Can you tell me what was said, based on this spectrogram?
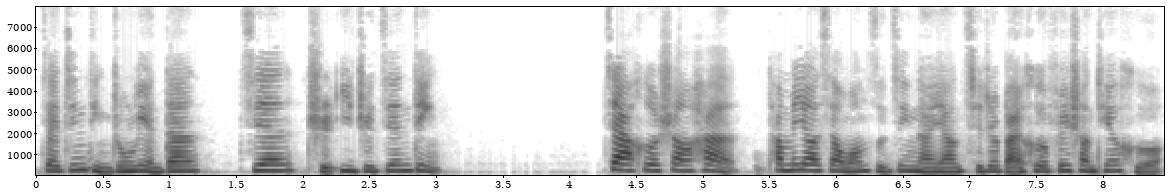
在金鼎中炼丹，坚指意志坚定。驾鹤上汉，他们要像王子敬那样骑着白鹤飞上天河。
